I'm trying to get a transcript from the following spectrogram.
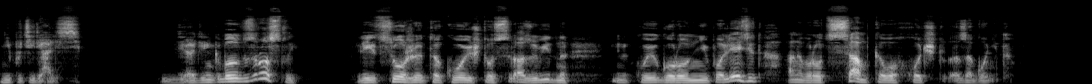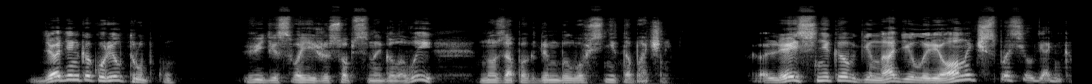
не потерялись. Дяденька был взрослый, лицо же такое, что сразу видно, ни на какую гору он не полезет, а, наоборот, сам кого хочет туда загонит. Дяденька курил трубку в виде своей же собственной головы, но запах дым был вовсе не табачный. — Колесников Геннадий Ларионович? — спросил дяденька.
